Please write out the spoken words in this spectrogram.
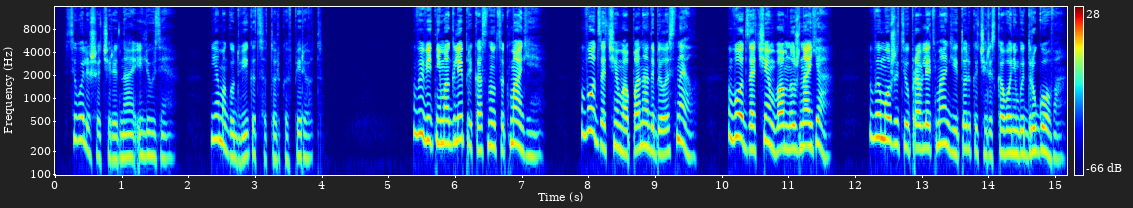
— всего лишь очередная иллюзия. Я могу двигаться только вперед. «Вы ведь не могли прикоснуться к магии», вот зачем вам понадобилась Нелл. Вот зачем вам нужна я. Вы можете управлять магией только через кого-нибудь другого.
